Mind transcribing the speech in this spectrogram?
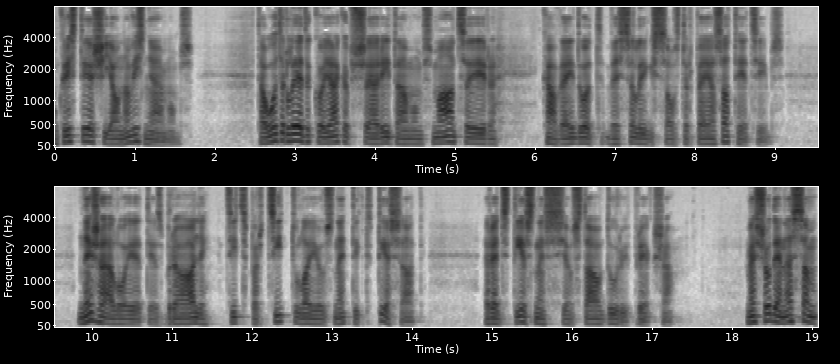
un kristieši jau nav izņēmums. Tā otra lieta, ko Jēkabs šajā rītā mums māca, ir, kā veidot veselīgas savstarpējās attiecības. Nežēlojieties, brāļi, cits par citu, lai jūs netiktu tiesāti. Redz, tiesnesis jau stāv durvju priekšā. Mēs šodien esam,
